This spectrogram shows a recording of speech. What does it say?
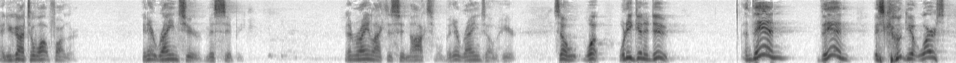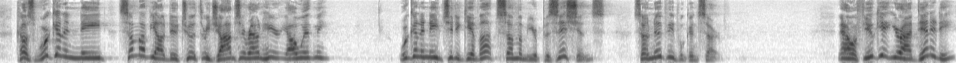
And you're going to to walk farther. And it rains here, Mississippi. It Doesn't rain like this in Knoxville, but it rains over here. So what, what are you going to do? And then, then it's going to get worse because we're going to need, some of y'all do two or three jobs around here. Y'all with me? We're going to need you to give up some of your positions so new people can serve. Now, if you get your identity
